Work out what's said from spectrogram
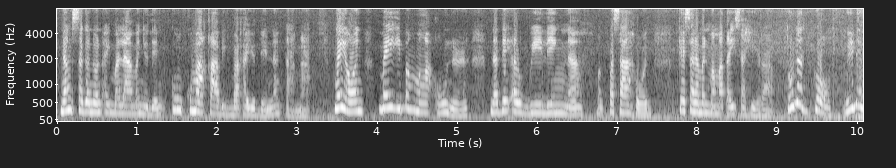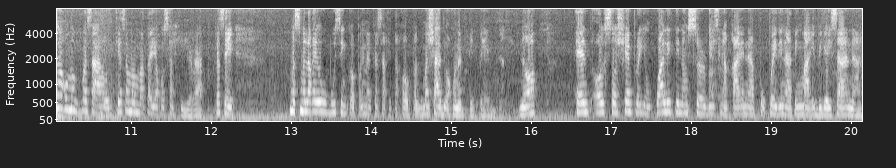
nang sa ganun ay malaman nyo din kung kumakabig ba kayo din ng tama. Ngayon, may ibang mga owner na they are willing na magpasahod kaysa naman mamatay sa hirap. Tulad ko, willing ako magpasahod kaysa mamatay ako sa hirap. Kasi mas malaki ubusin ko pag nagkasakit ako, pag masyado ako nagtipid, no? And also, syempre, yung quality ng service na kaya na po pwede nating maibigay sana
